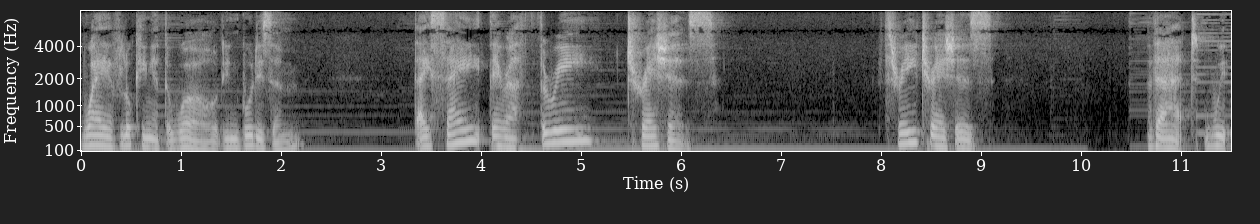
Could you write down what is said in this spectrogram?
way of looking at the world, in Buddhism, they say there are three treasures. Three treasures that w-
